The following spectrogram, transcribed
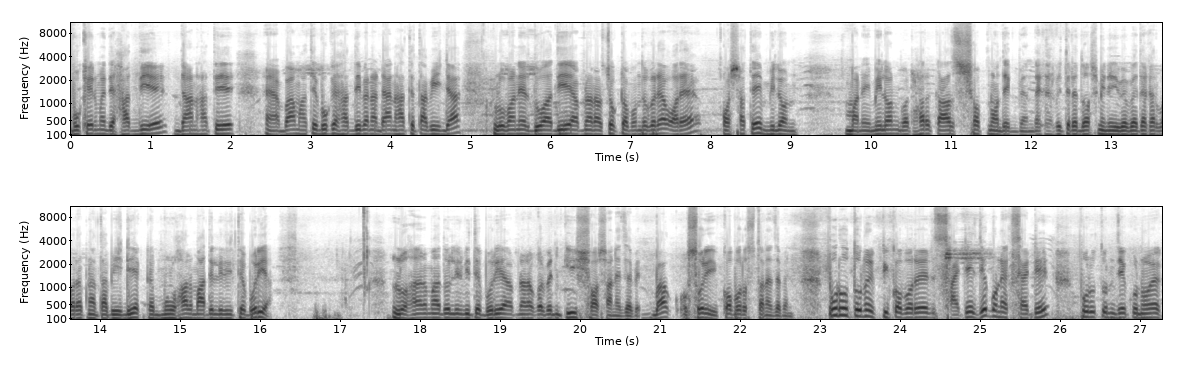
বুকের মধ্যে হাত দিয়ে ডান হাতে হ্যাঁ, বাম হাতে বুকে হাত দিবেন আর ডান হাতে তাবিজটা লুবানের দোয়া দিয়ে আপনারা চোখটা বন্ধ করে ওরে ওর সাথে মিলন। মানে মিলন ঘটার কাজ স্বপ্ন দেখবেন। দেখার ভিতরে দশ মিনিট এইভাবে দেখার পর আপনার তাবিজ দিয়ে একটা লোহার মাদুলির ভিতরে ভরিয়া লোহার মাদুলির ভিতরে ভরিয়া আপনারা করবেন কি? শ্মশানে যাবেন বা সরি, কবরস্থানে যাবেন। পুরাতন একটি কবরের সাইটে যে কোনো এক সাইটে পুরাতন যে কোনো এক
